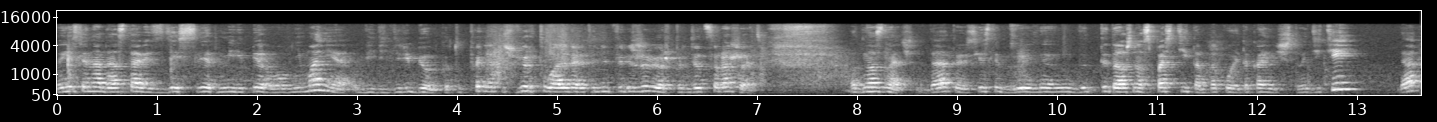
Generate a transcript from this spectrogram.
но если надо оставить здесь след в мире первого внимания в виде ребенка, тут понятно, что виртуально это не переживешь, придется рожать. Однозначно. Да? То есть если э, ты должна спасти там какое-то количество детей, да,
